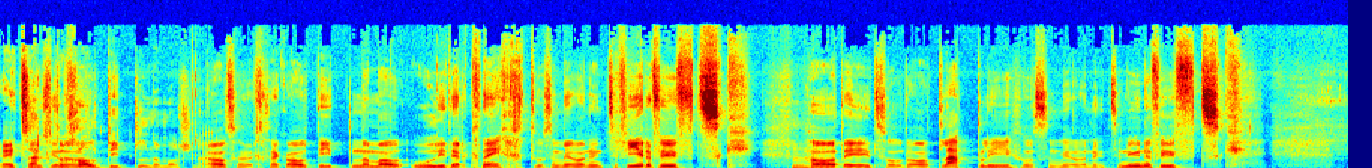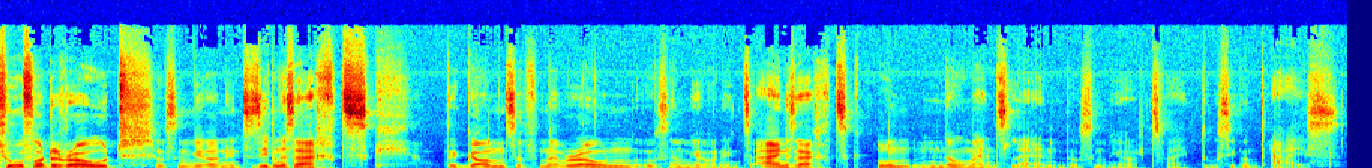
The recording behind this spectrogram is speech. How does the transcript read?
Jetzt Sag doch alle Titel nochmal schnell. Also, ich sage alle Titel nochmal. Uli der Knecht aus dem Jahr 1954. Hm. HD Soldat Läppli aus dem Jahr 1959. Two for the Road aus dem Jahr 1967. The Guns of Navarone aus dem Jahr 1961 und No Man's Land aus dem Jahr 2001 den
